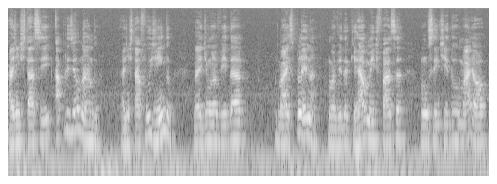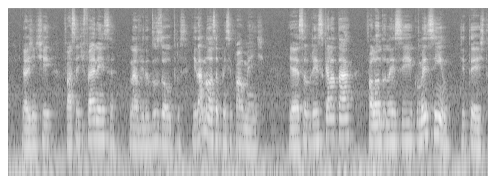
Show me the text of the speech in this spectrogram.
a gente está se aprisionando. A gente está fugindo né, de uma vida mais plena, uma vida que realmente faça um sentido maior, a gente faça diferença na vida dos outros e da nossa principalmente. E é sobre isso que ela está falando nesse comecinho de texto.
